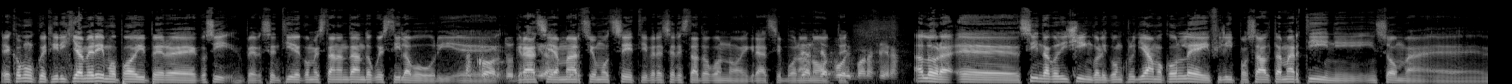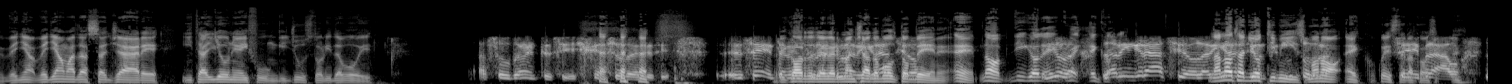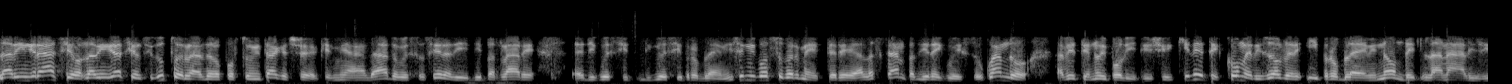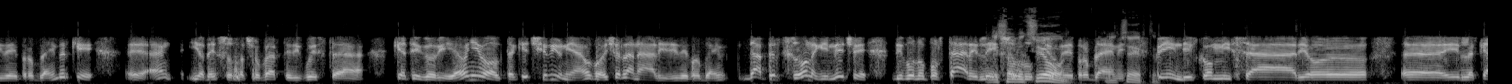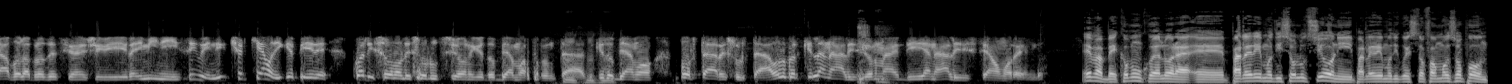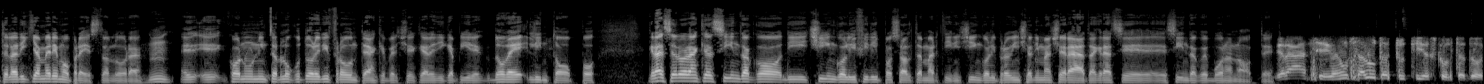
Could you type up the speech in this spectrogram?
E comunque ti richiameremo poi per, eh, così, per sentire come stanno andando questi lavori. Eh, grazie, grazie, a Marzio Mozzetti per essere stato con noi, grazie, buonanotte. Grazie voi, buonasera. Allora, eh, Sindaco di Cingoli, concludiamo con lei, Filippo Saltamartini, insomma, eh, veniamo, veniamo ad assaggiare i taglioni ai funghi, giusto lì da voi? Assolutamente sì, assolutamente sì. Eh, senta, Ricordo di aver mangiato molto bene. Eh, no, dico, eh, la, ecco, la, ringrazio, la, ringrazio. nota di ottimismo, no? Ecco, questa sì, è la cosa. Bravo. Eh. La, ringrazio, la ringrazio innanzitutto dell'opportunità che, che, mi ha dato questa sera di, di parlare eh, di, questi, di, questi, problemi. Se mi posso permettere, alla stampa direi questo. Quando avete noi politici, chiedete come risolvere i problemi, non l'analisi dei problemi, perché eh, io adesso faccio parte di questa categoria. Ogni volta che ci riuniamo poi c'è l'analisi dei problemi da persone che invece devono portare le, le soluzioni. soluzioni dei problemi. Eh, certo. Quindi il commissario, eh, il capo della protezione civile, i ministri, quindi cerchiamo di capire quali sono le soluzioni che dobbiamo affrontare, uh-huh. che dobbiamo portare sul tavolo, perché l'analisi ormai di analisi stiamo morendo. E vabbè, comunque allora eh, parleremo di soluzioni, parleremo di questo famoso ponte, la richiameremo presto allora, hm? e, e con un interlocutore di fronte anche per cercare di capire dov'è l'intoppo. Grazie allora anche al sindaco di Cingoli, Filippo Saltamartini, Cingoli, provincia di Macerata. Grazie sindaco e buonanotte. Grazie, un saluto a tutti gli ascoltatori.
